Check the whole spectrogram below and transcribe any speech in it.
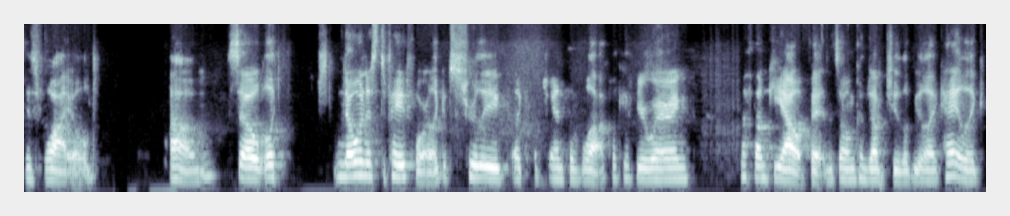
is wild. Um so like no one is to pay for. Like it's truly like a chance of luck. Like if you're wearing a funky outfit and someone comes up to you they'll be like hey like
